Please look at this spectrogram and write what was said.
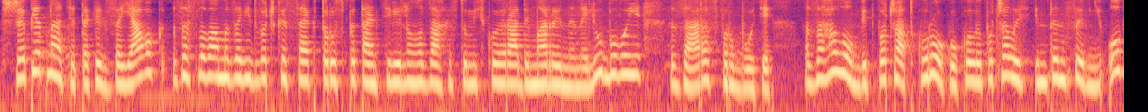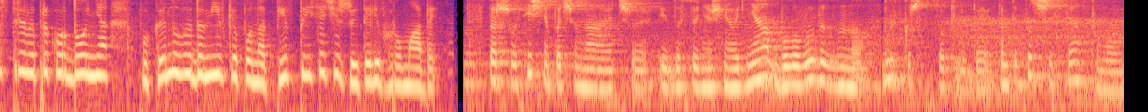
Ще 15 таких заявок, за словами завідувачки сектору з питань цивільного захисту міської ради Марини Нелюбової, зараз в роботі. Загалом від початку року, коли почались інтенсивні обстріли прикордоння, покинули домівки понад півтисячі жителів громади. З 1 січня починаючи і до сьогоднішнього дня було вивезено близько 600 людей, там 560, по-моєму,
